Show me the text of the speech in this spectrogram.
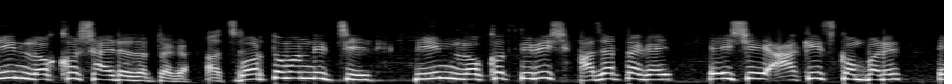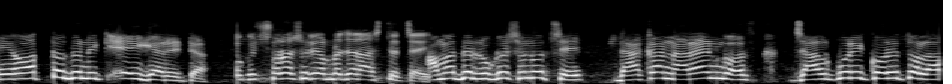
তিন লক্ষ ষাট হাজার টাকা। আচ্ছা। বর্তমান নিচ্ছি তিন লক্ষ তিরিশ হাজার টাকায় এই সেই আকিস কোম্পানির এই অত্যাধুনিক এই গাড়িটা। সরাসরি আমরা যারা আসতে চাই। আমাদের লোকেশন হচ্ছে ঢাকা নারায়ণগঞ্জ জালকুড়ি করে তোলা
